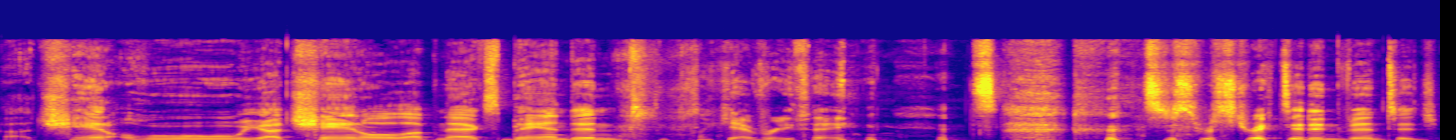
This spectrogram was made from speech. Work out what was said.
Uh, channel. Oh, we got channel up next. Bandon, like everything. it's it's just restricted in vintage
